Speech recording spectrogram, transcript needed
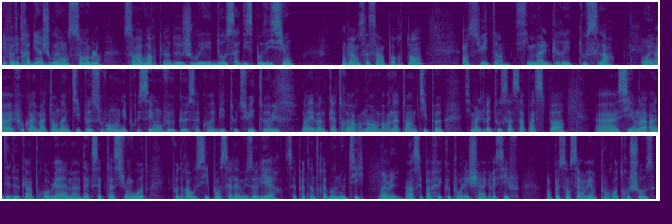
Ils peuvent très bien jouer ensemble sans avoir plein de jouets et d'os à disposition. Donc ça, c'est important. Ensuite, si malgré tout cela, euh, il faut quand même attendre un petit peu. Souvent, on est pressé, on veut que ça cohabite tout de suite euh, dans les 24 heures. Non, bah, on attend un petit peu. Si malgré tout ça, ça passe pas, euh, s'il y en a un des deux qui a un problème d'acceptation ou autre, il faudra aussi penser à la muselière. Ça peut être un très bon outil. Ah oui. Hein, c'est pas fait que pour les chiens agressifs. On peut s'en servir pour autre chose,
